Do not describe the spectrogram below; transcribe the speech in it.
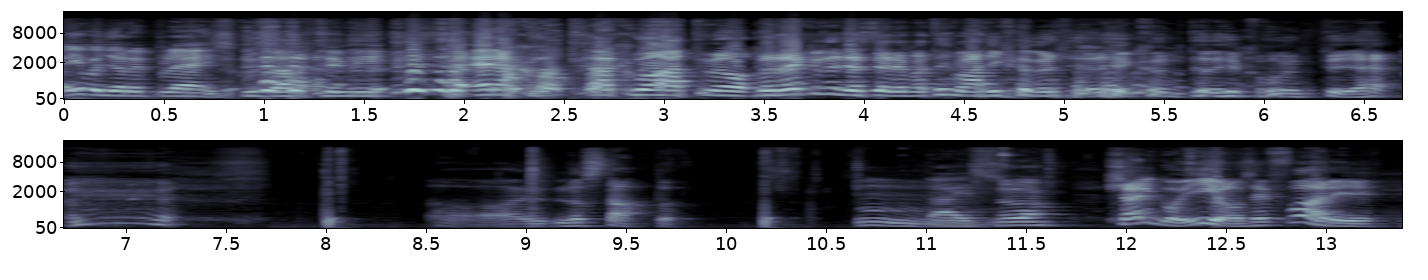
Ma io voglio replay, scusatemi. Era 4-4. Non è che bisogna studiare matematica per tenere conto dei punti, eh! Oh, lo stop. Mm. Dai, su. Scelgo io, sei fuori!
